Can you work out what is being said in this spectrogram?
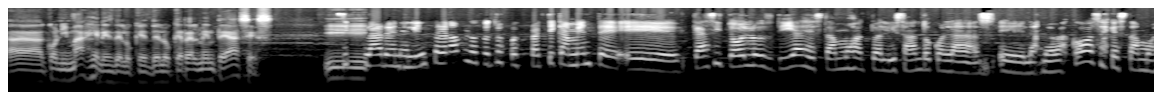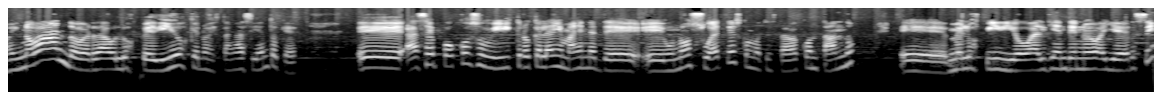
ah, con imágenes de lo que, de lo que realmente haces. Sí, claro, en el Instagram nosotros pues prácticamente eh, casi todos los días estamos actualizando con las, eh, las nuevas cosas que estamos innovando, ¿verdad? O los pedidos que nos están haciendo, que eh, hace poco subí creo que las imágenes de eh, unos suéteres, como te estaba contando. Eh, me los pidió alguien de Nueva Jersey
